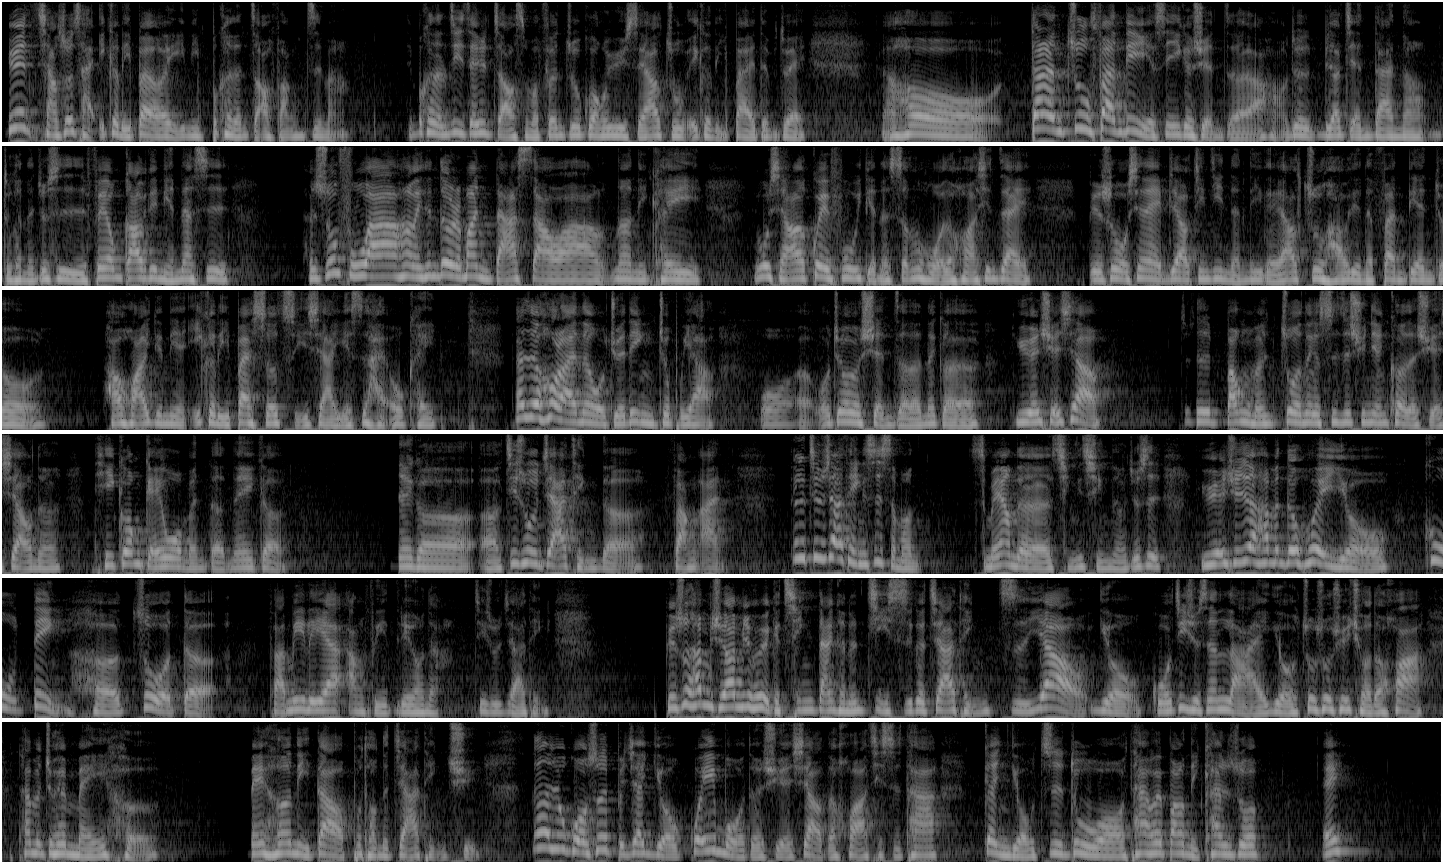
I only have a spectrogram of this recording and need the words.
因为想说才一个礼拜而已，你不可能找房子嘛，你不可能自己再去找什么分租公寓，谁要租一个礼拜，对不对？然后当然住饭店也是一个选择啦，哈，就比较简单哦，就可能就是费用高一点点，但是很舒服啊，他每天都有人帮你打扫啊。那你可以如果想要贵妇一点的生活的话，现在比如说我现在也比较经济能力的，要住好一点的饭店，就豪华一点点，一个礼拜奢侈一下也是还 OK。但是后来呢，我决定就不要。我我就选择了那个语言学校，就是帮我们做那个师资训练课的学校呢，提供给我们的那个那个呃寄宿家庭的方案。那个寄宿家庭是什么什么样的情形呢？就是语言学校他们都会有固定合作的 familia anfitriona 寄宿家庭，比如说他们学校就会有一个清单，可能几十个家庭，只要有国际学生来有住宿需求的话，他们就会媒合。没合你到不同的家庭去。那如果说比较有规模的学校的话，其实它更有制度哦，他会帮你看说，哎，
